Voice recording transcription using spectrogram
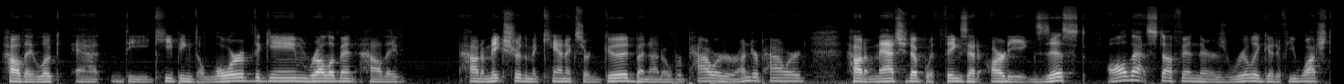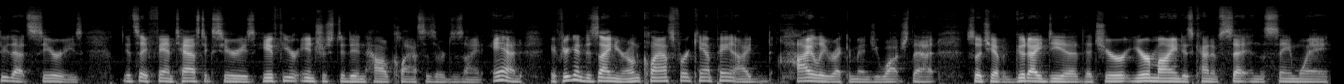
how they look at the keeping the lore of the game relevant, how they how to make sure the mechanics are good but not overpowered or underpowered, how to match it up with things that already exist all that stuff in there is really good. If you watch through that series, it's a fantastic series if you're interested in how classes are designed. And if you're going to design your own class for a campaign, I highly recommend you watch that so that you have a good idea that your your mind is kind of set in the same way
